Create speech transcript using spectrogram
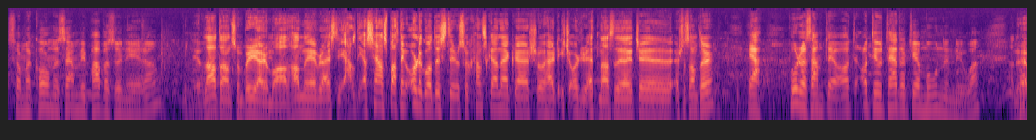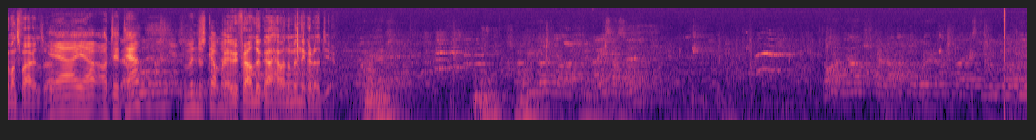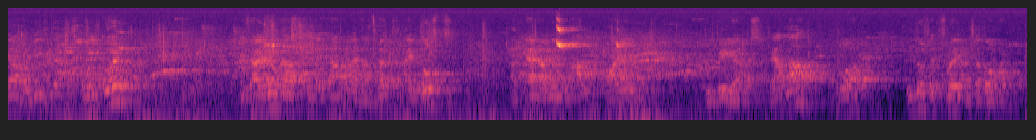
som har kommit sen pappa sin här. Det er Vladan som börjar i mål. Han är resten. Jag alltid jag ser han spaltning ordentligt gott dyster så kanske han är så här inte ordentligt etna så det är så sant där. Ja, Hurra samt och, och det är det där att månen nu, va? Ja, nu har man tvär, så. Ja, ja, och det är Men du ska man... Okej, vi får lucka här, en minniga lödjer. Ju med en högt, en bort. Att vi börjar spela. Och vi låter flöjten till domaren.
